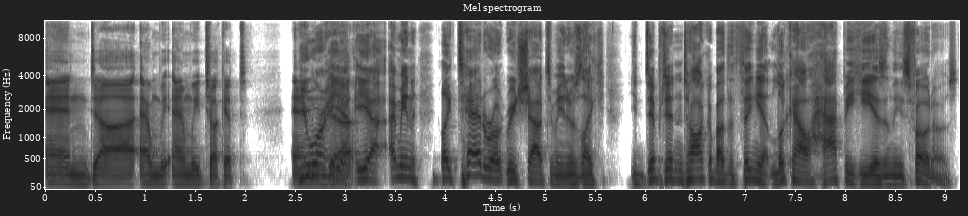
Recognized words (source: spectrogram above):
and uh and we and we took it. And, you weren't, yeah, uh, yeah. I mean, like Ted wrote, reached out to me and it was like, "You Dip didn't talk about the thing yet. Look how happy he is in these photos."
